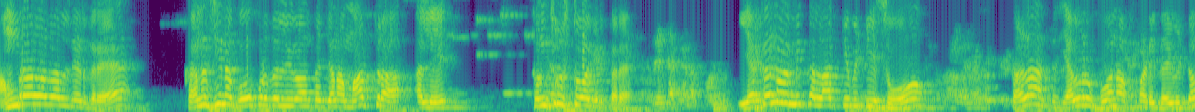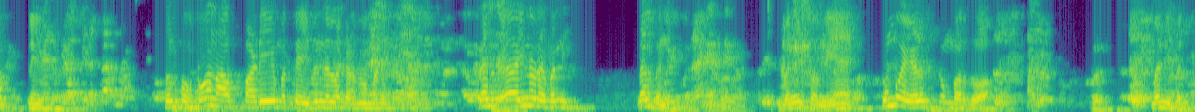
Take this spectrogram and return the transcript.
ಅಂಬ್ರಾಲದಲ್ಲಿ ನಡೆದ್ರೆ ಕನಸಿನ ಗೋಪುರದಲ್ಲಿರುವಂಥ ಜನ ಮಾತ್ರ ಅಲ್ಲಿ ಸಂತುಷ್ಟವಾಗಿರ್ತಾರೆ. ಎಕನಾಮಿಕಲ್ ಆಕ್ಟಿವಿಟೀಸು ಸ್ಥಳ ಅಂತ ಎಲ್ಲರೂ ಫೋನ್ ಆಫ್ ಮಾಡಿ ದಯವಿಟ್ಟು ಪ್ಲೀಸ್ ಸ್ವಲ್ಪ ಫೋನ್ ಆಫ್ ಮಾಡಿ ಮತ್ತೆ ಇದನ್ನೆಲ್ಲ ಕಡಿಮೆ ಮಾಡಿ. ನೆಕ್ಸ್ಟ್ ಇನ್ನೂರೇ ಬನ್ನಿ. ಮೇಲೆ ಬನ್ನಿ. ಬನ್ನಿ ಸ್ವಾಮಿ, ತುಂಬ ಹೇಳಿಸ್ಕೊಂಬಾರ್ದು ಬನ್ನಿ ಬನ್ನಿ.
